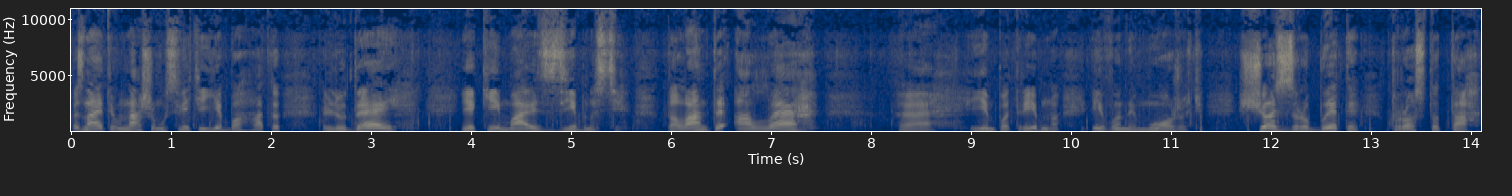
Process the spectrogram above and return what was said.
Ви знаєте, в нашому світі є багато людей, які мають здібності, таланти, але е, їм потрібно і вони можуть щось зробити просто так,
